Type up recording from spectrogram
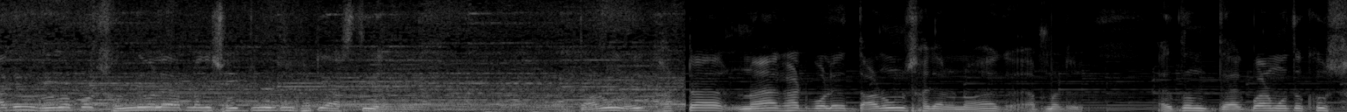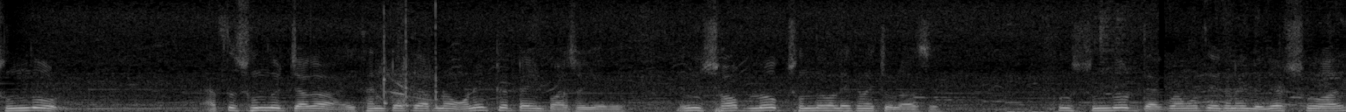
সারাদিন পর সন্ধ্যেবেলায় আপনাকে সূর্য নতুন ঘাটে আসতেই হবে। দারুণ এই ঘাটটা নয়া ঘাট বলে দারুণ সাজানো নয়া আপনার একদম দেখবার মতো খুব সুন্দর। এত সুন্দর জায়গা, এখানটাতে আপনার অনেকটা টাইম পাস হয়ে যাবে। এবং সব লোক সন্ধ্যেবেলা এখানে চলে আসে। খুব সুন্দর দেখবার মতো এখানে লেজার শো হয়।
